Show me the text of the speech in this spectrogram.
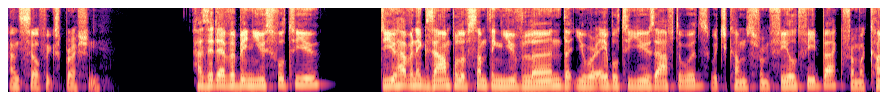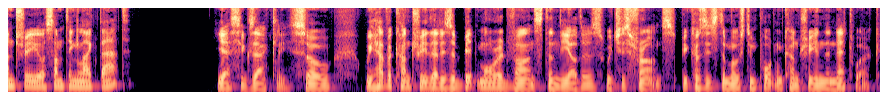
and self expression. Has it ever been useful to you? Do you have an example of something you've learned that you were able to use afterwards, which comes from field feedback from a country or something like that? Yes, exactly. So we have a country that is a bit more advanced than the others, which is France, because it's the most important country in the network.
